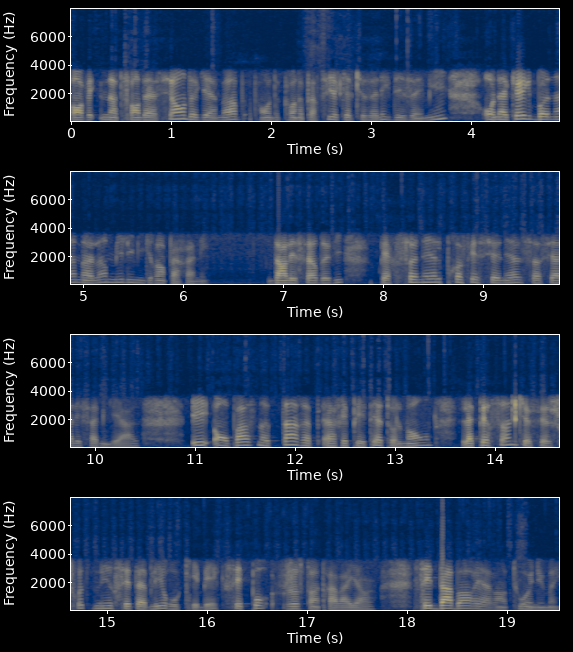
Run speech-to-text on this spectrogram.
Bon, avec notre fondation de Gamma, qu'on a parti il y a quelques années avec des amis, on accueille bon an, mal an 1000 immigrants par année dans les sphères de vie personnelles, professionnelles, sociales et familiales. Et on passe notre temps à répéter à tout le monde, la personne qui a fait le choix de venir s'établir au Québec, c'est pas juste un travailleur, c'est d'abord et avant tout un humain.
